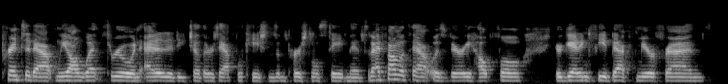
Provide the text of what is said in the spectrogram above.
printed out, and we all went through and edited each other's applications and personal statements. And I found that that was very helpful. You're getting feedback from your friends.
